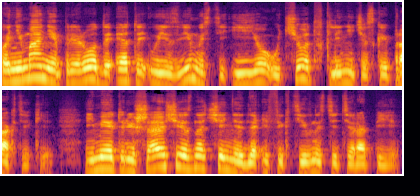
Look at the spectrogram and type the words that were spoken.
Понимание природы этой уязвимости и ее учет в клинической практике имеют решающее значение для эффективности терапии.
